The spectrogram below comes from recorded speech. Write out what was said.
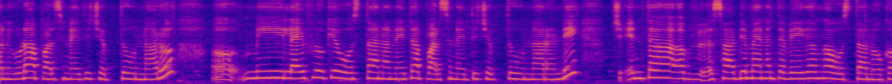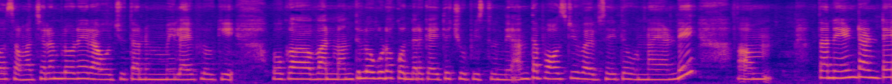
అని కూడా ఆ పర్సన్ అయితే చెప్తూ ఉన్నారు. మీ లైఫ్లోకే వస్తానని అయితే ఆ పర్సన్ అయితే చెప్తూ ఉన్నారండి. ఎంత సాధ్యమైనంత వేగంగా వస్తాను. ఒక సంవత్సరంలోనే రావచ్చు తను మీ లైఫ్లోకి ఒక వన్ మంత్లో కూడా కొందరికైతే చూపిస్తుంది. అంత పాజిటివ్ వైబ్స్ అయితే ఉన్నాయండి. తను ఏంటంటే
